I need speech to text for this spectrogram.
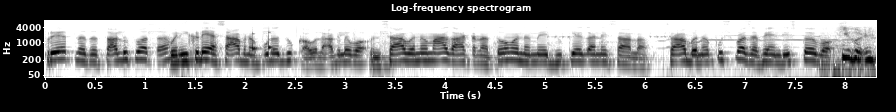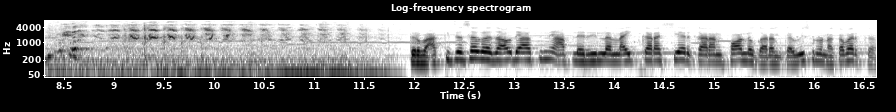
प्रयत्न तर चालूच होता. पण इकडे या साबना पुढे झुकावं लागलं बा पण साबन माग हटना तो म्हण मे झुकेगा नाही साला. साबण पुष्पाचा फॅन दिसतो दिसतोय बा. तर बाकीचं सगळं जाऊ द्या. तुम्ही आपल्या रीलला लाईक करा शेअर करा आणि फॉलो कराल का? विसरू नका बरं का?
